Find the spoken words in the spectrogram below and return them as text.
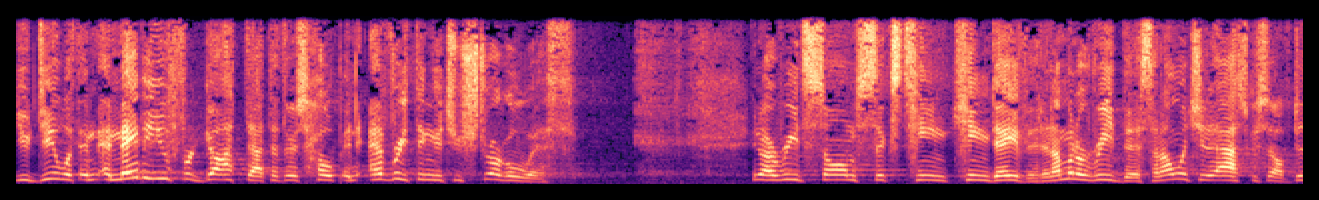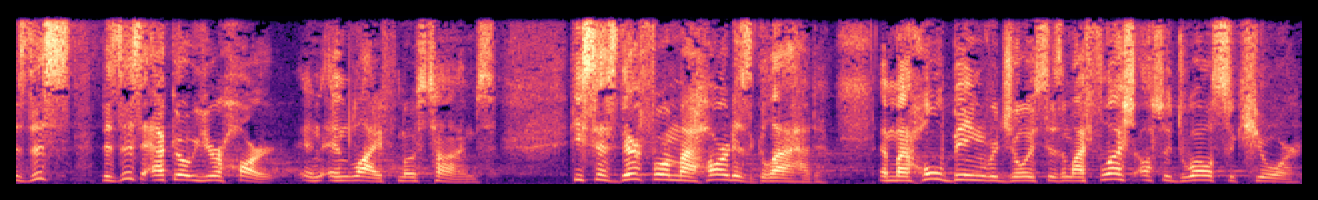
you deal with. And, and maybe you forgot that, that there's hope in everything that you struggle with. You know, I read Psalm 16, King David, and I'm going to read this, and I want you to ask yourself does this, does this echo your heart in, in life most times? He says, Therefore, my heart is glad, and my whole being rejoices, and my flesh also dwells secure.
